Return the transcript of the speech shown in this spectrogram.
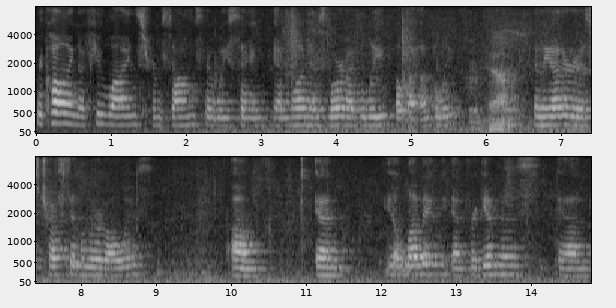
recalling a few lines from songs that we sing, and one is, Lord, I believe, help my unbelief. Yeah. And the other is, trust in the Lord always. Um, and, you know, loving and forgiveness and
